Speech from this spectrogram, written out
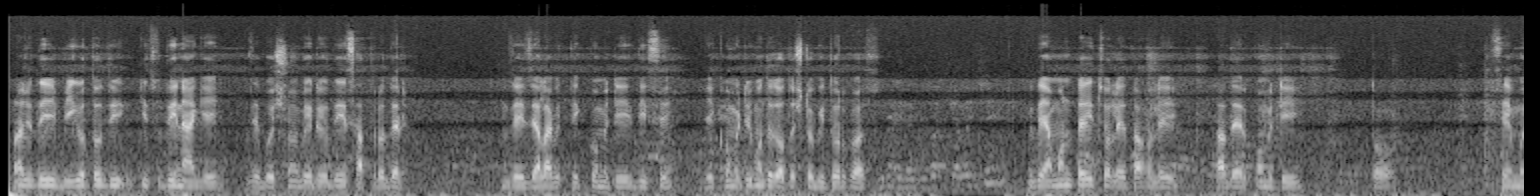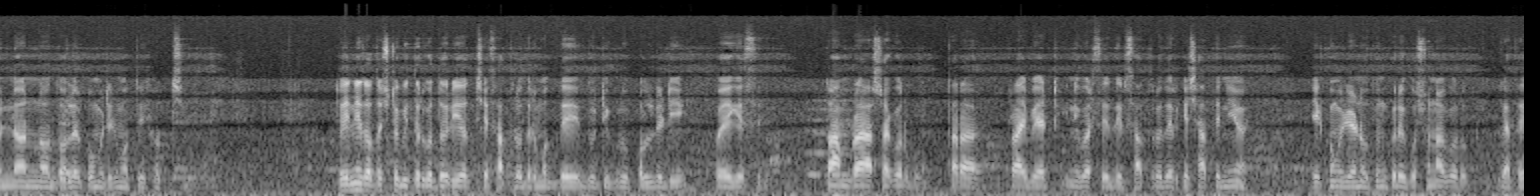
আমরা যদি বিগত কিছুদিন আগে যে বৈষম্য বিরোধী ছাত্রদের যে জেলাভিত্তিক কমিটি দিছে, এই কমিটির মধ্যে যথেষ্ট বিতর্ক আছে। যদি এমনটাই চলে তাহলে তাদের কমিটি তো সেই অন্যান্য দলের কমিটির মতোই হচ্ছে। তো এ নিয়ে যথেষ্ট বিতর্ক তৈরি হচ্ছে, ছাত্রদের মধ্যে দুটি গ্রুপ অলরেডি হয়ে গেছে। তো আমরা আশা করব তারা প্রাইভেট ইউনিভার্সিটির ছাত্রদেরকে সাথে নিয়ে এই কমিটিটা নতুন করে ঘোষণা করুক, যাতে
